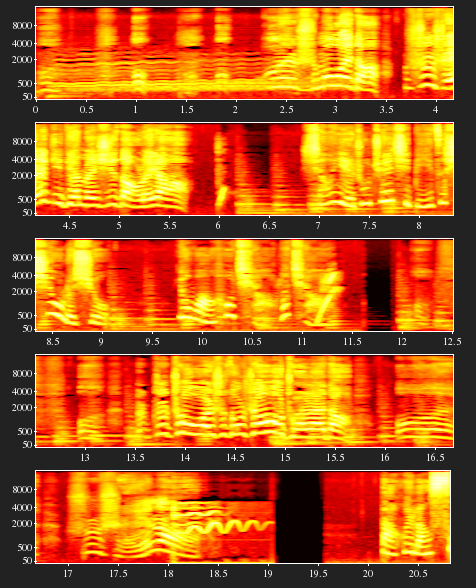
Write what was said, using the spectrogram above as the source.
哦哦哦！什么味道？是谁几天没洗澡了呀？小野猪撅起鼻子嗅了嗅，又往后瞧了瞧。哦，哦，这臭味是从身后传来的。喂，是谁呢？大灰狼嗖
